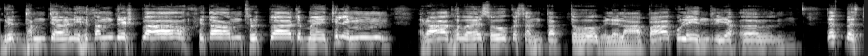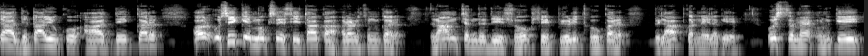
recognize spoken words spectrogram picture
गृद्धम च निहतम दृष्ट्वा हृताम श्रुवा च मैथिलीम राघव शोक संतप्तो विललापाकुलेन्द्रिय। तत्पश्चात जटायु को आज देखकर और उसी के मुख से सीता का हरण सुनकर रामचंद्र जी शोक से पीड़ित होकर विलाप करने लगे। उस समय उनकी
